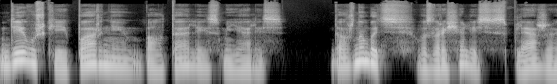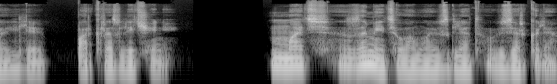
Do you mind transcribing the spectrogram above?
Девушки и парни болтали и смеялись. Должно быть, возвращались с пляжа или парк развлечений. Мать заметила мой взгляд в зеркале.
